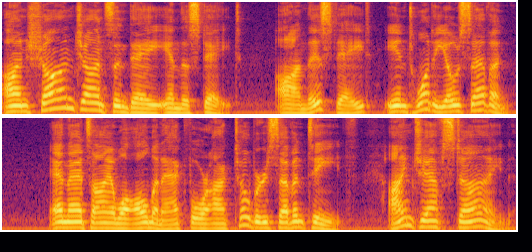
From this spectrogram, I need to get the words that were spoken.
on Shawn Johnson Day in the state, on this date in 2007. And that's Iowa Almanac for October 17th. I'm Jeff Stein.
